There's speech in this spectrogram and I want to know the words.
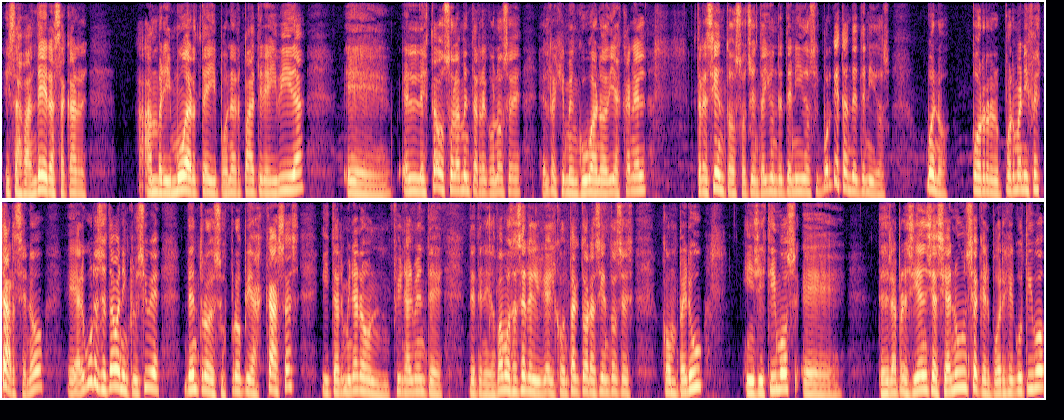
esas banderas, sacar hambre y muerte y poner patria y vida. el Estado solamente reconoce el régimen cubano de Díaz Canel 381 detenidos. ¿Y por qué están detenidos? Bueno, por, por manifestarse, ¿no? Eh, algunos estaban inclusive dentro de sus propias casas y terminaron finalmente detenidos. Vamos a hacer el, contacto ahora sí entonces con Perú. Insistimos, eh, desde la presidencia se anuncia que el Poder Ejecutivo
